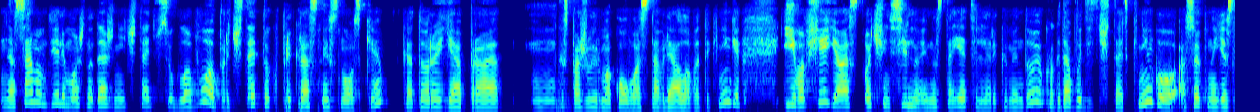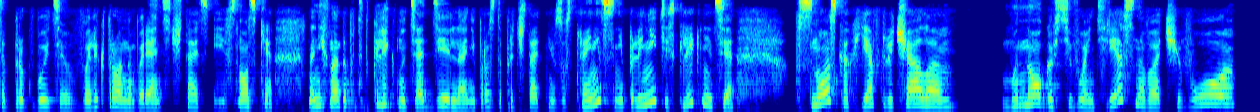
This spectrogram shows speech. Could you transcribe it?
на самом деле можно даже не читать всю главу, а прочитать только прекрасные сноски, которые я про госпожу Ермакову оставляла в этой книге. И вообще я очень сильно и настоятельно рекомендую, когда будете читать книгу, особенно если вдруг будете в электронном варианте читать и сноски, на них надо будет кликнуть отдельно, а не просто прочитать внизу страницы, не поленитесь, кликните. В сносках я включала много всего интересного, чего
